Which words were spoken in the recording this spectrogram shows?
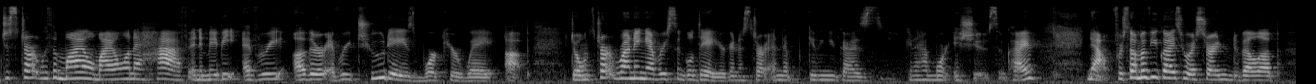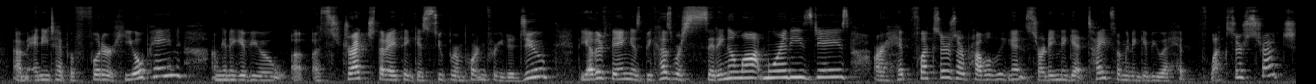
just start with a mile, mile and a half, and maybe every other, every two days, work your way up. Don't start running every single day. You're gonna start end up giving you guys going to have more issues, okay? Now, for some of you guys who are starting to develop um, any type of foot or heel pain, I'm to give you a, a, stretch that I think is super important for you to do. The other thing is because we're sitting a lot more these days, our hip flexors are probably starting to get tight, so I'm to give you a hip flexor stretch.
